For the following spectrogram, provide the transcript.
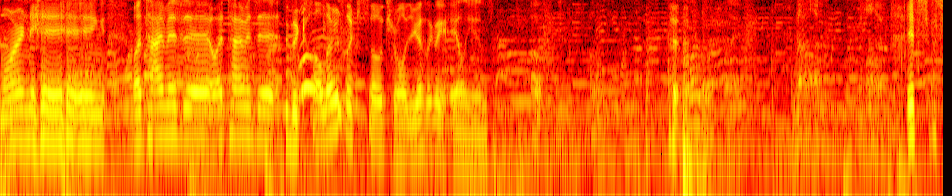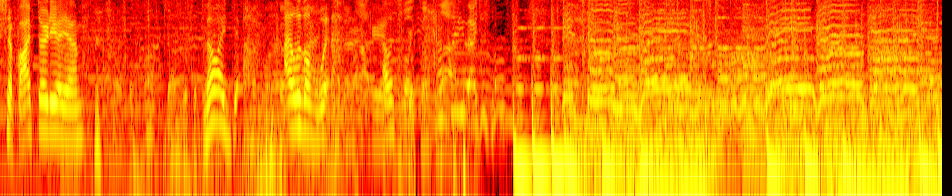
Morning. What time is it? What time is it? The colors look so troll. You guys look like aliens. It's 5:30 a.m. No, I di- I was on what? I was. It's gonna rain, rain down time.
